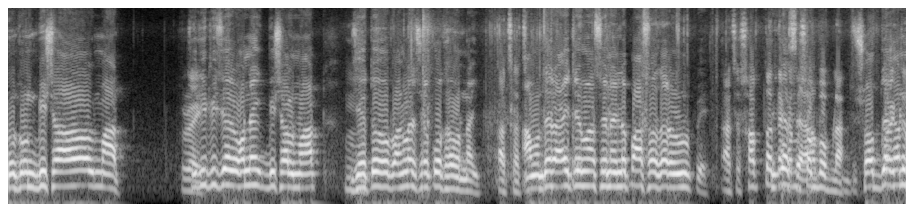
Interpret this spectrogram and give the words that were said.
নতুন বিশাল মাঠ. থ্রি পিসের অনেক বিশাল মাঠ যেহেতু বাংলাদেশে কোথাও নাই। আচ্ছা, আচ্ছা। আমাদের আইটেম আছে নাইলে পাঁচ হাজারের রূপে। আচ্ছা সবটা দেখানো সম্ভব না। সব দেখানো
